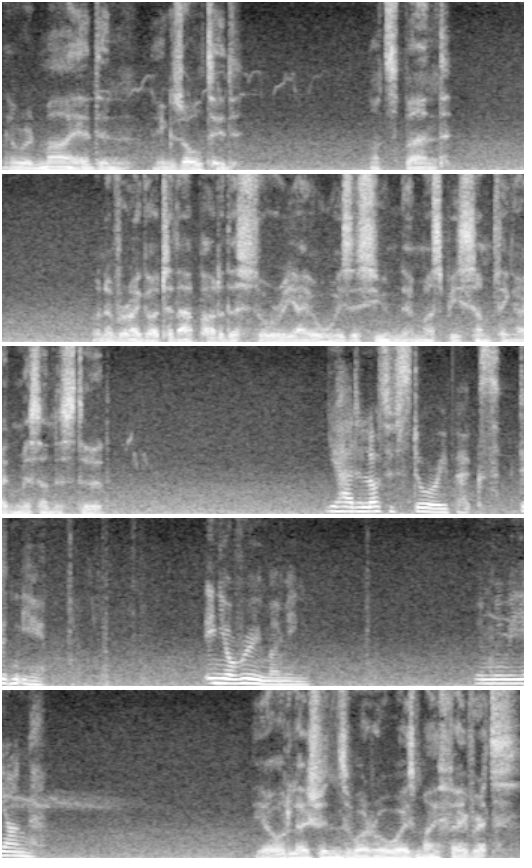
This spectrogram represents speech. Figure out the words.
They were admired and exalted, not spurned. Whenever I got to that part of the story, I always assumed there must be something I'd misunderstood. You had a lot of storybooks, didn't you? In your room, I mean. When we were young. The old legends were always my favorites.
